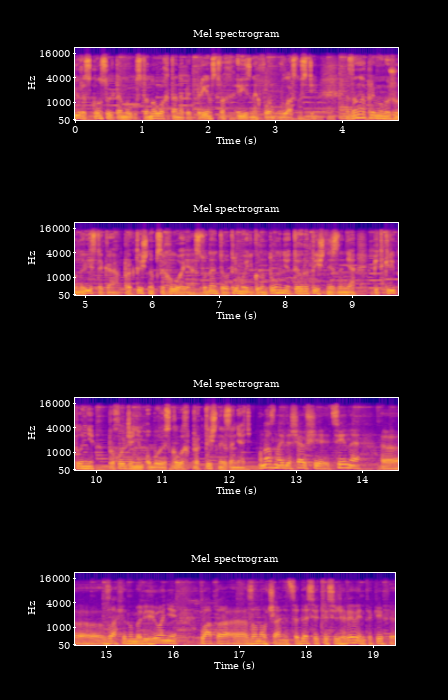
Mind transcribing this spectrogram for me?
юрисконсультами в установах та на підприємствах різних форм власності. За напрямами журналістика, практична психологія, студенти отримують ґрунтовні теоретичні знання, підкріплені проходженням обов'язкових практичних занять. У нас найдешевші ціни е, в західному регіоні плата е, за навчання. Це 10 тисяч гривень. Таких е,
